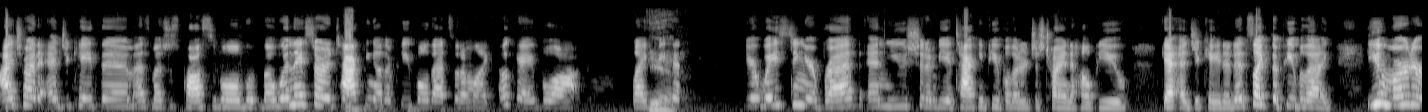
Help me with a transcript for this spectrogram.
I try to educate them as much as possible. But, but when they start attacking other people, that's when I'm like, okay, block. Like, Yeah. because you're wasting your breath and you shouldn't be attacking people that are just trying to help you get educated. It's like the people that, like, you murder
